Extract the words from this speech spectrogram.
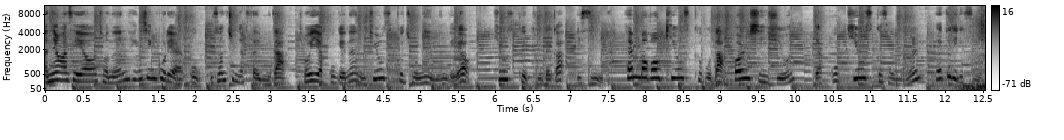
안녕하세요. 저는 행신코리아 약국 우선춘 약사입니다. 저희 약국에는 키오스크 존이 있는데요. 키오스크 두 대가 있습니다. 햄버거 키오스크보다 훨씬 쉬운 약국 키오스크 설명을 해드리겠습니다.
